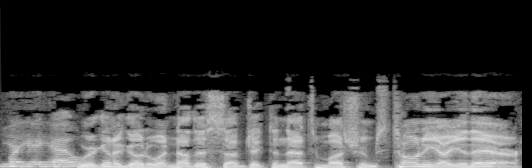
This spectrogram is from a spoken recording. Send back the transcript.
we're Yeah, gonna yeah, yeah. go. we're going to go to another subject, and that's mushrooms. Tony, are you there?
